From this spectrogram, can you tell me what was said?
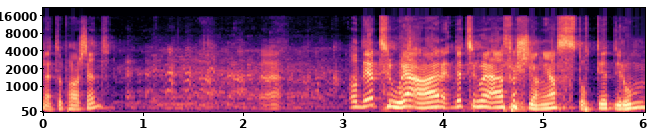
nettopp har skjedd. Og det tror, er, det tror, jeg er, første gang jeg har stått i et rom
